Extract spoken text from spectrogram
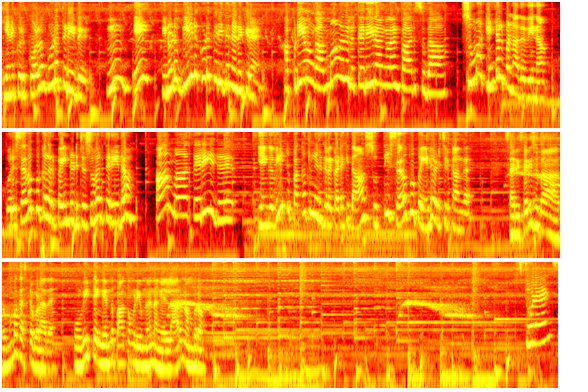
எனக்கு ஒரு குளம் கூட தெரியுது. ம் ஏய் என்னோட வீடு கூட தெரியுதுன்னு நினைக்கிறேன். அப்படியே உங்க அம்மா அதுல தெரியறாங்களான்னு பாரு சுதா. சும்மா கிண்டல் பண்ணாத வீணா. ஒரு சிவப்பு கலர் பெயிண்ட் அடிச்ச சுவர் தெரியுதா? ஆமா தெரியுது. எங்க வீட்டு பக்கத்துல இருக்கிற கடைக்கு தான் சுத்தி சிவப்பு பெயிண்ட் அடிச்சிருக்காங்க. சரி சரி சுதா ரொம்ப கஷ்டப்படாத. உன் வீட்டை இங்க இருந்து பார்க்க முடியும்னு நாங்க எல்லாரும் நம்புறோம். ஸ்டூடெண்ட்ஸ்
